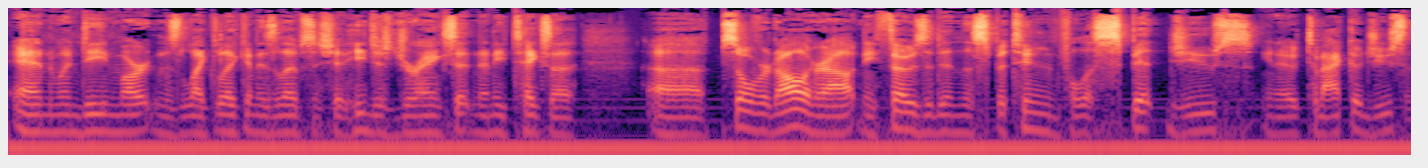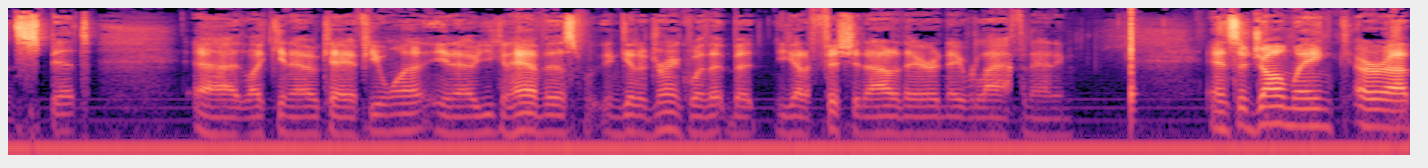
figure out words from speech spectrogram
And when Dean Martin's like licking his lips and shit, he just drinks it and then he takes a uh, silver dollar out and he throws it in the spittoon full of spit juice, you know, tobacco juice and spit. Uh, like you know, okay, if you want, you know, you can have this and get a drink with it, but you got to fish it out of there. And they were laughing at him. And so John Wayne or uh,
